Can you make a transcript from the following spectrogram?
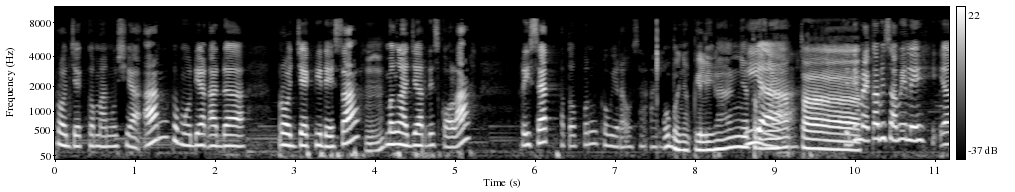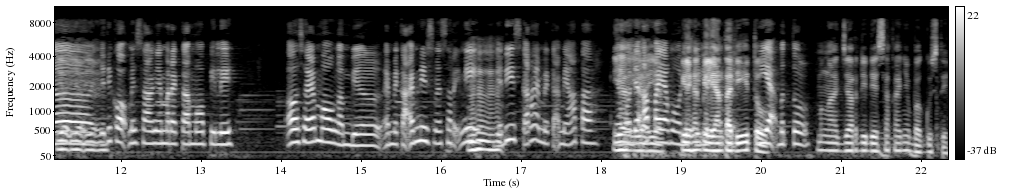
project kemanusiaan, kemudian ada project di desa, Mhm. mengajar di sekolah, riset ataupun kewirausahaan. Oh, banyak pilihannya Iya. ternyata. Jadi mereka bisa milih. Ya, Iya, iya, iya. Jadi kok misalnya mereka mau pilih Oh saya mau ngambil MBKM nih semester ini. Jadi sekarang MBKM yang apa? Yang Iya, model iya, apa iya. yang mau Pilihan-pilihan dipilih? tadi itu. Iya betul. mengajar di desa kayaknya bagus deh.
